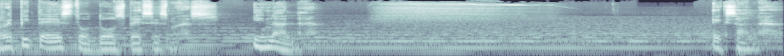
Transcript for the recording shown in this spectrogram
Repite esto dos veces más. Inhala. Exhala.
